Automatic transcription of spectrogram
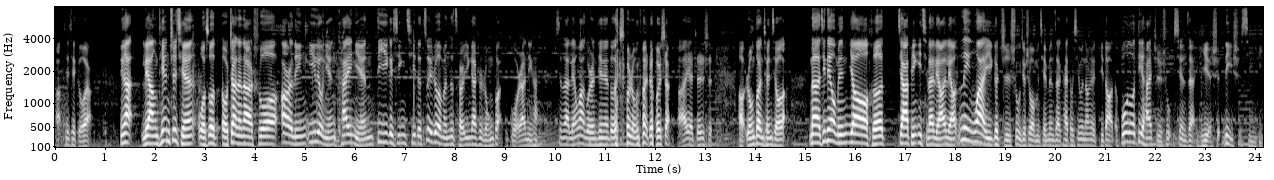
好，谢谢各位。你看，两天之前我说我站在那儿说，二零一六年开年第一个星期的最热门的词儿应该是熔断。果然，你看现在连外国人天天都在说熔断这回事儿。哎呀，真是，好熔断全球了。那今天我们要和嘉宾一起来聊一聊另外一个指数，就是我们前面在开头新闻当中也提到的波罗的海指数，现在也是历史新低。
